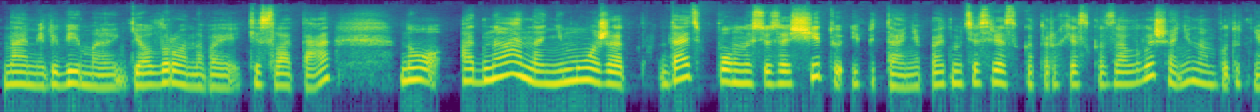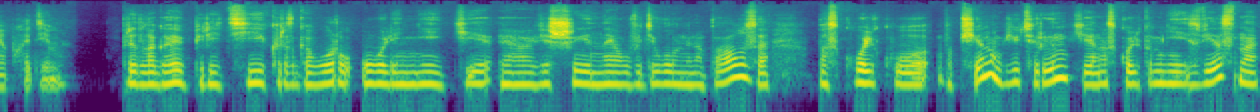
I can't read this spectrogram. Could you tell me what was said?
нами любимая гиалуроновая кислота, но одна она не может дать полностью защиту и питание. Поэтому те средства, о которых я сказала выше, они нам будут необходимы. Предлагаю перейти к разговору о линейке э, Виши Нео Вадиол Менопауза, поскольку вообще на бьюти-рынке, насколько мне известно,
